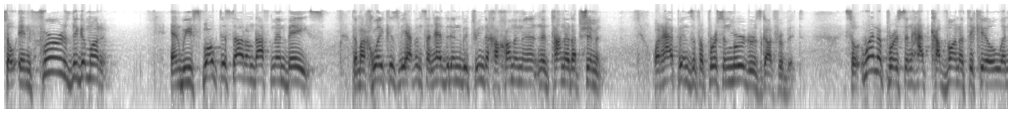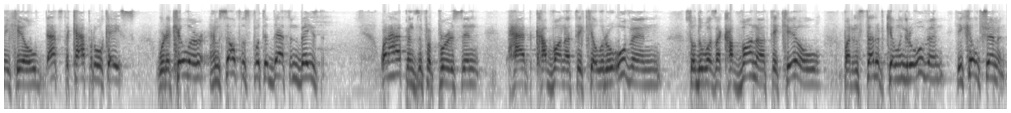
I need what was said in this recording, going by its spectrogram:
So infers the Gemara. And we spoke this out on Daf Mem Beis. The machlekes we have in Sanhedrin between the Chachamim and the Tana Rab Shimon. What happens if a person murders, God forbid? So when a person had kavana to kill and he killed, that's the capital case, where the killer himself is put to death in Beis What happens if a person had kavana to kill Reuven, so there was a kavana to kill, but instead of killing Reuven, he killed Shimon.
